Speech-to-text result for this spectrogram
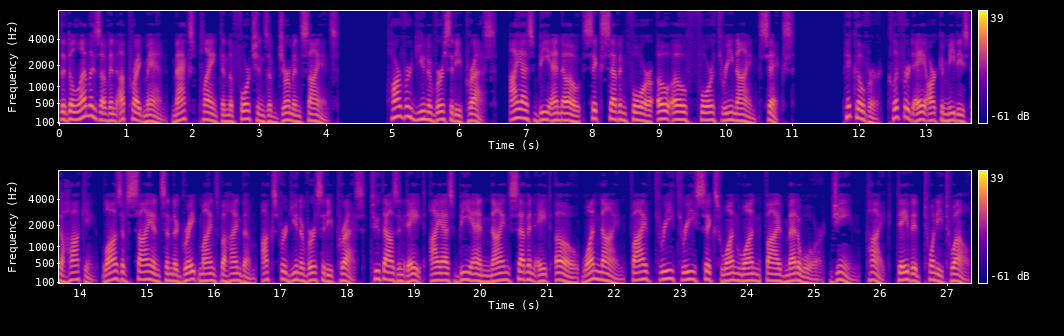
The Dilemmas of an Upright Man, Max Planck and the Fortunes of German Science. Harvard University Press. ISBN 0-674-00439-6. Pickover, Clifford A. Archimedes to Hawking, Laws of Science and the Great Minds Behind Them, Oxford University Press, 2008, ISBN 978-0-19-533611-5 Medawar, Jean, Pyke, David 2012.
